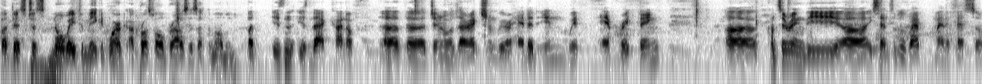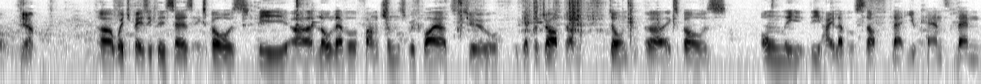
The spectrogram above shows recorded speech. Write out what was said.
But there's just no way to make it work across all browsers at the moment. But isn't isn't that kind of uh, the general direction we're headed in with everything? Uh, considering the uh, extensible web manifesto, Yeah. uh, which basically says expose the uh, low-level functions required to get the job done. Don't uh, expose only the high-level stuff that you can't then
